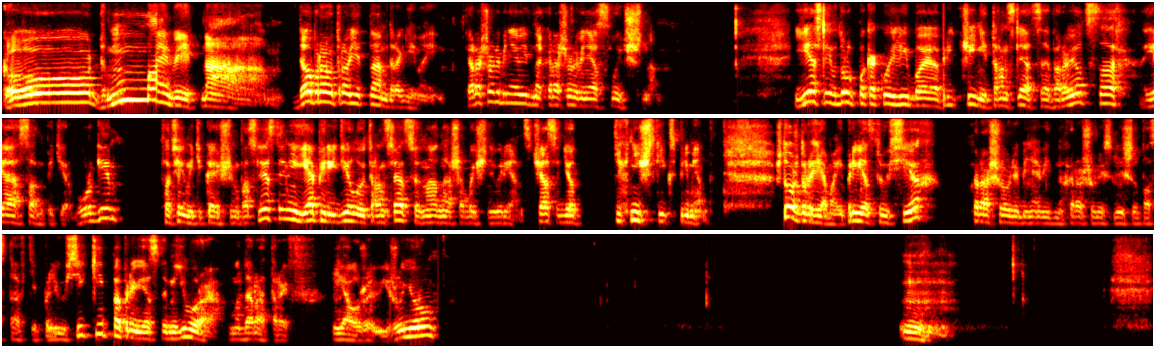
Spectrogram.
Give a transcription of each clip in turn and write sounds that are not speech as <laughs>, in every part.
Good morning, Вьетнам! Доброе утро, Вьетнам, дорогие мои. Хорошо ли меня видно, хорошо ли меня слышно? Если вдруг по какой-либо причине трансляция порвется, я в Санкт-Петербурге, со всеми текающими последствиями, я переделаю трансляцию на наш обычный вариант. Сейчас идет технический эксперимент. Что ж, друзья мои, приветствую всех. Хорошо ли меня видно, хорошо ли слышно, поставьте плюсики. Поприветствуем Юра, модераторов. Я уже вижу Юру.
